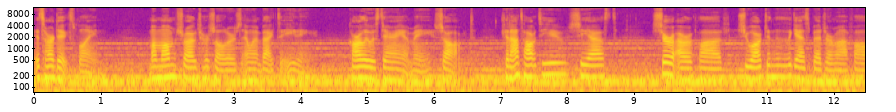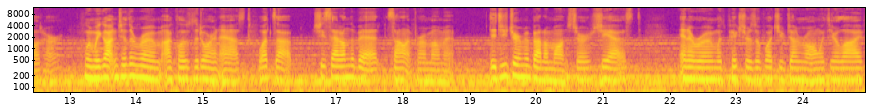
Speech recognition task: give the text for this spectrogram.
It's hard to explain. My mom shrugged her shoulders and went back to eating. Carly was staring at me, shocked. Can I talk to you? she asked. Sure, I replied. She walked into the guest bedroom and I followed her. When we got into the room, I closed the door and asked, What's up? She sat on the bed, silent for a moment. Did you dream about a monster? she asked. In a room with pictures of what you've done wrong with your life?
